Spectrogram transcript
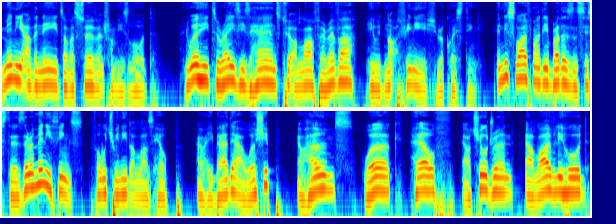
many are the needs of a servant from his Lord. And were he to raise his hands to Allah forever, he would not finish requesting. In this life, my dear brothers and sisters, there are many things for which we need Allah's help. Our ibadah, our worship, our homes, work, health, our children, our livelihood,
